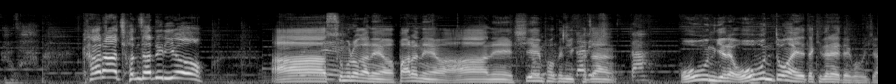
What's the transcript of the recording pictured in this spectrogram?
가자. 가라 전사들이여. 아 네. 숨으러 가네요. 빠르네요. 아네 CM 펑크님 가장 기다리십니다. 5분 기다려 5분 동안 일단 기다려야 되고 이제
